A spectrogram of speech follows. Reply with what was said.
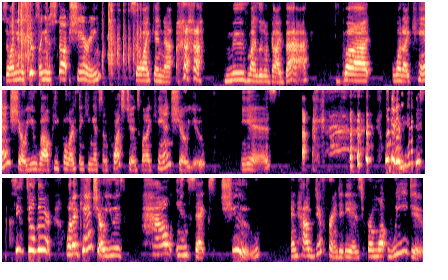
So I'm gonna, oops, I'm gonna stop sharing so I can uh, move my little guy back. But what I can show you while people are thinking of some questions, what I can show you is, uh, look at him, he's, he's still there. What I can show you is how insects chew and how different it is from what we do.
